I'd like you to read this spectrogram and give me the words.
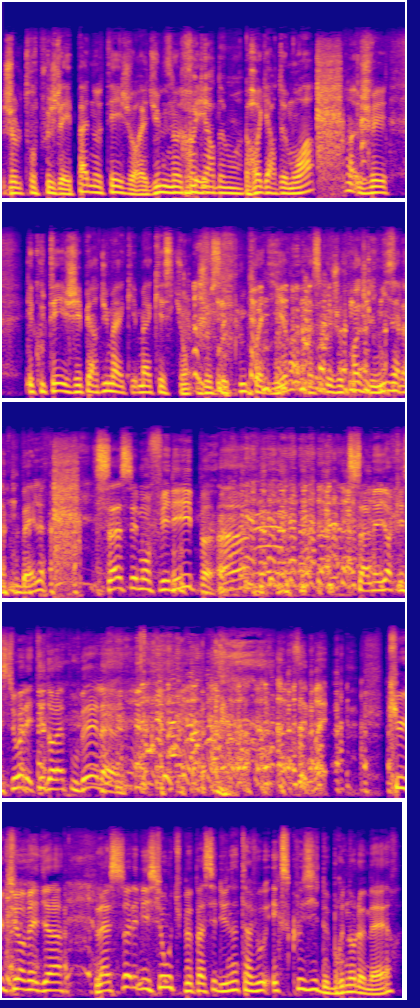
je le trouve plus, je l'avais pas noté, j'aurais dû le noter. Regarde-moi. Regarde-moi. Je vais, écoutez, j'ai perdu ma, ma question. Je sais plus quoi dire parce que je crois que je l'ai mise à la poubelle. Ça, c'est mon Philippe. Hein Sa meilleure question, elle était dans la poubelle. C'est vrai. Culture Média, la seule émission où tu peux passer d'une interview exclusive de Bruno Le Maire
